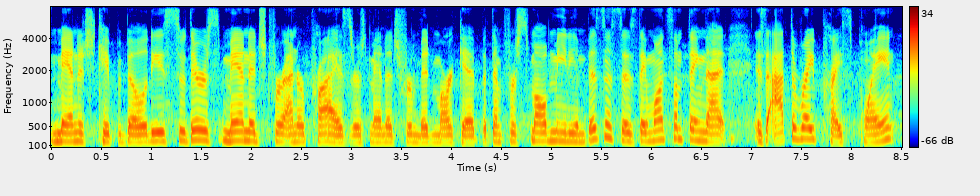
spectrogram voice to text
managed capabilities. So there's managed for enterprise, there's managed for mid-market, but then for small, medium businesses, they want something that is at the right price point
